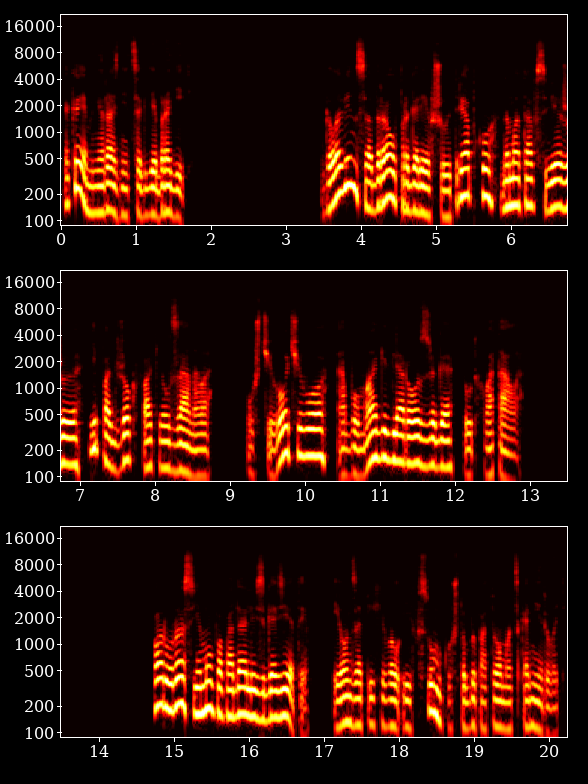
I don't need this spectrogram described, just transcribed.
Какая мне разница, где бродить? Головин содрал прогоревшую тряпку, намотав свежую, и поджег факел заново. Уж чего-чего, а бумаги для розжига тут хватало. Пару раз ему попадались газеты, и он запихивал их в сумку, чтобы потом отсканировать.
